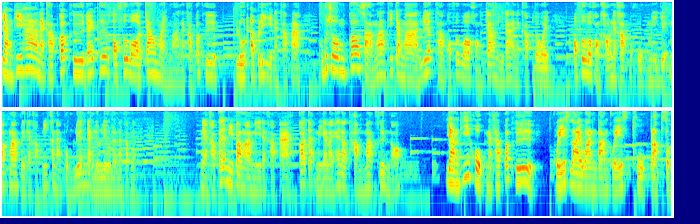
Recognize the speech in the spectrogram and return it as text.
อย่างที่ 5 นะครับก็คือได้เพิ่ม Offer Wall เจ้าใหม่มานะครับก็คือ Root a b l y นะครับอะคุณผู้ชมก็สามารถที่จะมาเลือกทำ Offer Wall ของเจ้านี้ได้นะครับ โดย Offer Wall ของเขาเนี่ยครับโอ้โหมีเยอะมากๆเลยนะครับนี่ขนาดผมเลื่อนอย่างเร็วๆแล้วนะครับเนี่ยเนี่ยครับก็จะมีประมาณนี้นะครับอะก็จะมีอะไรให้เราทำมากขึ้นเนาะอย่างที่ 6 นะครับก็คือ Quest รายวันบาง Quest ถูกปรับสม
